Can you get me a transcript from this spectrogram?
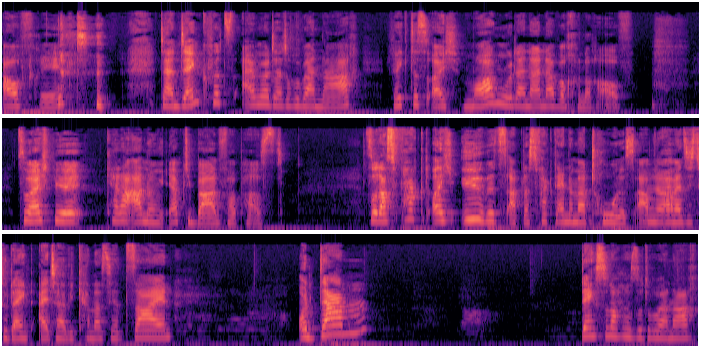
aufregt, dann denkt kurz einmal darüber nach, regt es euch morgen oder in einer Woche noch auf. Zum Beispiel, keine Ahnung, ihr habt die Bahn verpasst. So, das fuckt euch übelst ab, das fuckt einen immer todes ab, Ja. weil man sich so denkt, Alter, wie kann das jetzt sein? Und dann denkst du nochmal so drüber nach,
